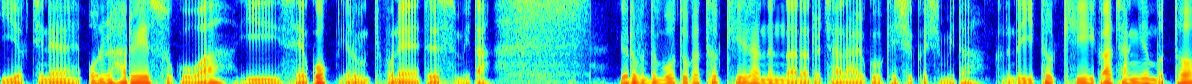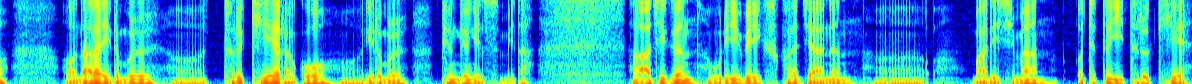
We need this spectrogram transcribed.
이혁진의 오늘 하루의 수고와 이 세 곡 여러분께 보내드렸습니다. 여러분들 모두가 터키라는 나라를 잘 알고 계실 것입니다. 그런데 이 터키가 작년부터 어, 나라 이름을 어, 트르키에라고 어, 이름을 변경했습니다. 아, 아직은 우리 입에 익숙하지 않은 어, 말이지만 어쨌든 이 트르키에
